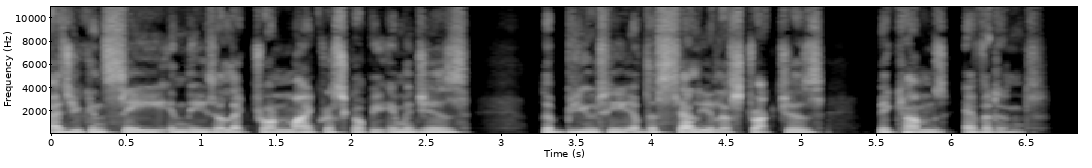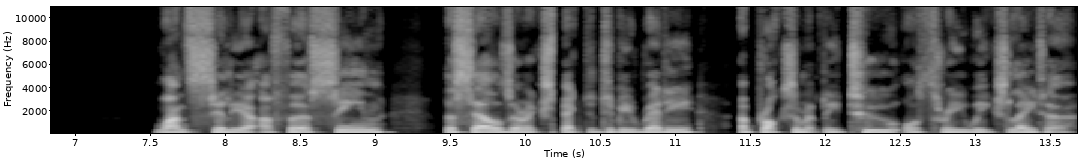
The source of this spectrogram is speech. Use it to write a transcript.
As you can see in these electron microscopy images, the beauty of the cellular structures becomes evident. Once cilia are first seen, the cells are expected to be ready approximately two or three weeks later.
